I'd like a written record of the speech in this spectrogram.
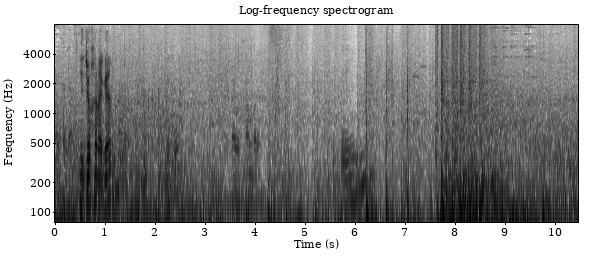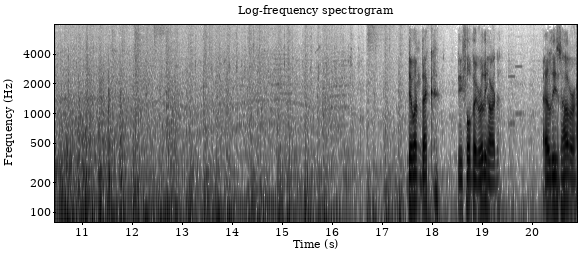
hit again. Jochen again. Me too. That was somebody. They went back. They fall back really hard. At least hover.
